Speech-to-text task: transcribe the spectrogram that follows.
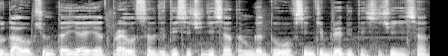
Туда, в общем-то, я и отправился в 2010 году, в сентябре 2010.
